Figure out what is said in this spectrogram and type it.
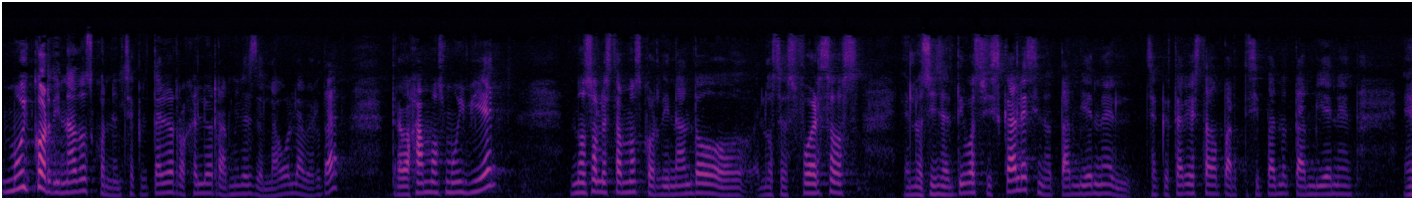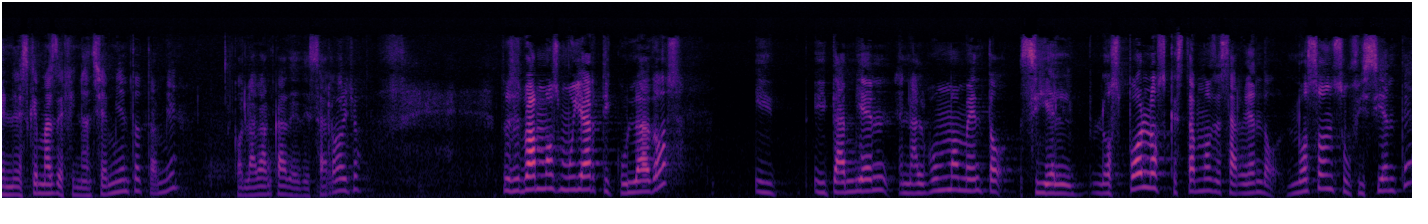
muy coordinados con el secretario Rogelio Ramírez de la O, la verdad. Trabajamos muy bien. No solo estamos coordinando los esfuerzos en los incentivos fiscales, sino también el secretario ha estado participando también en, en esquemas de financiamiento también, con la banca de desarrollo. Entonces vamos muy articulados y y también en algún momento, si el, los polos que estamos desarrollando no son suficientes,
